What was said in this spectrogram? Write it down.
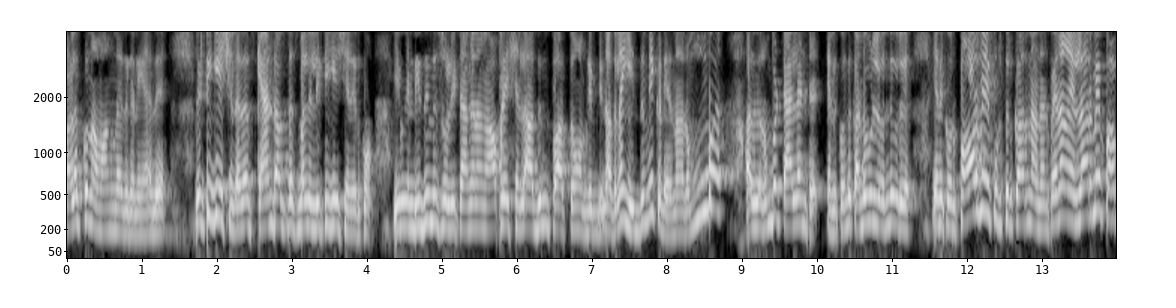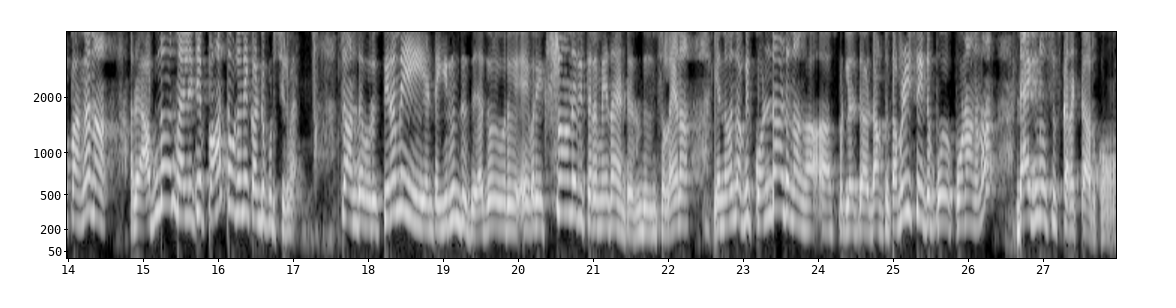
வழக்கும் நான் வாங்கினது கிடையாது. லிட்டிகேஷன் அதாவது ஸ்கேன் டாக்டர்ஸ் மேல லிட்டிகேஷன் இருக்கும். இவங்க இதுன்னு சொல்லிட்டாங்க நாங்க ஆப்ரேஷன்ல அதுன்னு பார்த்தோம் அப்படி இப்படின்னு அதெல்லாம் எதுவுமே கிடையாது. நான் ரொம்ப அதில் ரொம்ப டேலண்டட் எனக்கு வந்து கடவுள் வந்து ஒரு எனக்கு ஒரு பார்வையை கொடுத்துருக்காருன்னு நான் நினைப்பேன். ஏன்னா எல்லாருமே பார்ப்பாங்க. நான் அந்த அப்நார்மாலிட்டியை பார்த்த உடனே கண்டுபிடிச்சிருவேன். ஸோ அந்த ஒரு திறமை என்கிட்ட இருந்தது. அது ஒரு ஒரு எக்ஸ்ட்ரானரி திறமை தான் என்கிட்ட இருந்ததுன்னு சொல்லலாம். ஏன்னா என்னை வந்து அப்படியே கொண்டாடுனாங்க ஹாஸ்பிட்டலில் டாக்டர் தமிழிசைட்ட போ போனாங்கன்னா டயக்னோசிஸ் கரெக்டாக இருக்கும்.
